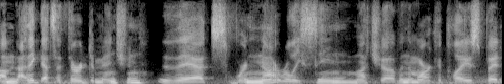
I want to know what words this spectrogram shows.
Um, I think that's a third dimension that we're not really seeing much of in the marketplace, but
